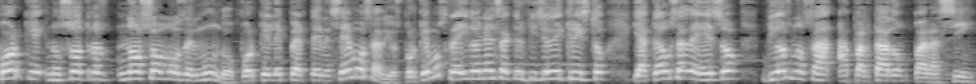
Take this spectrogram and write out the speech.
porque nosotros no somos del mundo, porque le pertenecemos a Dios, porque hemos creído en el sacrificio de Cristo y a causa de eso Dios nos ha apartado para sí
